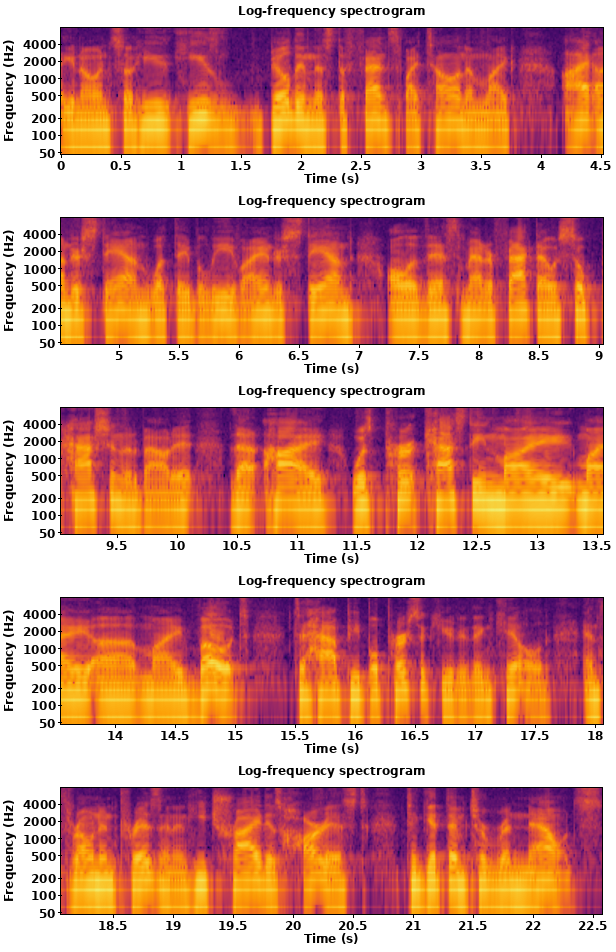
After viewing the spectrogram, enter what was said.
you know and so he he's building this defense by telling him like I understand what they believe. I understand all of this. Matter of fact, I was so passionate about it that I was per- casting my my uh, my vote to have people persecuted and killed and thrown in prison. And he tried his hardest to get them to renounce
